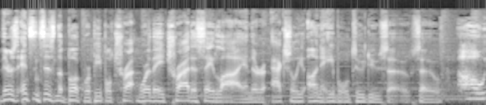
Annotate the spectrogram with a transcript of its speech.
there's instances in the book where people try where they try to say lie and they're actually unable to do so. So Oh,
